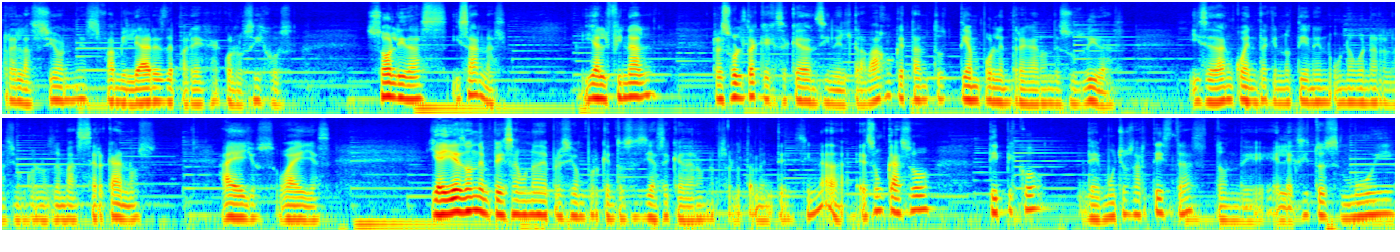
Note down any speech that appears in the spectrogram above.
relaciones familiares de pareja con los hijos sólidas y sanas. Y al final resulta que se quedan sin el trabajo que tanto tiempo le entregaron de sus vidas y se dan cuenta que no tienen una buena relación con los demás cercanos a ellos o a ellas. Y ahí es donde empieza una depresión porque entonces ya se quedaron absolutamente sin nada. Es un caso típico de muchos artistas donde el éxito es muy,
